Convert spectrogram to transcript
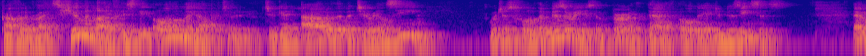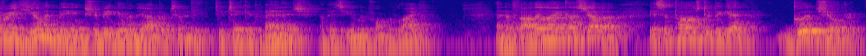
Prabhupada writes Human life is the only opportunity to get out of the material scene, which is full of the miseries of birth, death, old age, and diseases. Every human being should be given the opportunity to take advantage of his human form of life. And a father like Kashyapa is supposed to beget good children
